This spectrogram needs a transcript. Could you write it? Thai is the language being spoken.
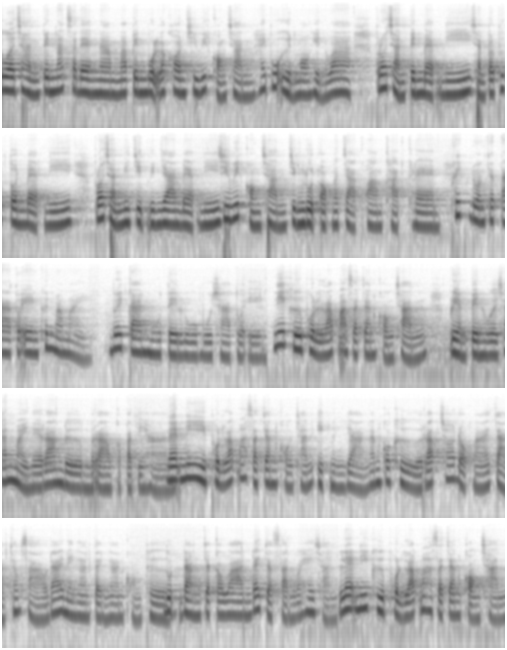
ตัวฉันเป็นนักแสดงนำมาเป็นบทละครชีวิตของฉัน ให้ผู้อื่นมองเห็นว่า เพราะฉันเป็นแบบนี้ฉันประพฤติตนแบบนี้ เพราะฉันมีจิตวิญญาณแบบนี้ชีวิตของฉันจึงหลุดออกมาจากความขาดแคลน พลิกดวงชะตาตัวเองขึ้นมาใหม่ ด้วยการมูเตลูบูชาตัวเอง นี่คือผลลัพธ์มหัศจรรย์ของฉัน เปลี่ยนเป็นเวอร์ชั่นใหม่ในร่างเดิมราวกับปฏิหาร และนี่ผลลัพธ์มหัศจรรย์ของฉันอีกหนึ่งอย่างนั่นก็คือ รับช่อดอกไม้จากเจ้าสาวได้ในงานแต่งงานของเธอ ดุดดังจักรวาลได้จัดสรรไว้ให้ฉัน และนี่คือผลลัพธ์มหัศจรรย์ของฉัน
